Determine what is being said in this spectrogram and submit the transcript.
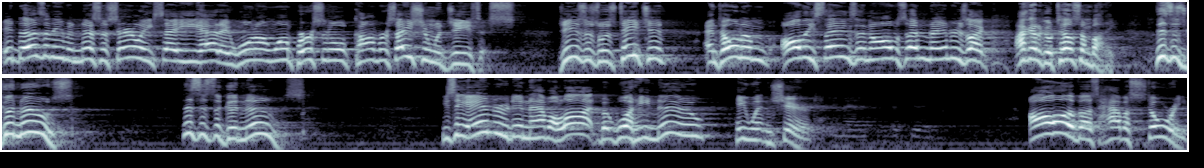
It doesn't even necessarily say he had a one on one personal conversation with Jesus. Jesus was teaching and told him all these things, and all of a sudden, Andrew's like, I got to go tell somebody. This is good news. This is the good news. You see, Andrew didn't have a lot, but what he knew, he went and shared. All of us have a story.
